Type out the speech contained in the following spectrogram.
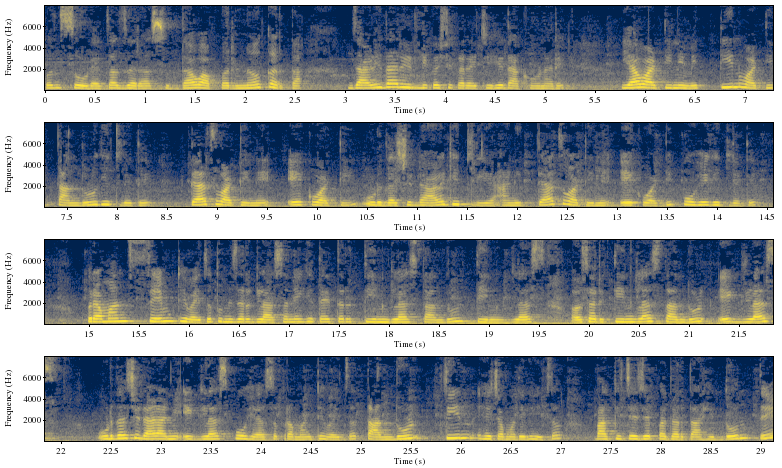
पण सोड्याचा जरासुद्धा वापर न करता जाळीदार इडली कशी करायची हे दाखवणार आहे. या वाटीने मी तीन वाटी तांदूळ घेतले ते त्याच वाटीने एक वाटी उडदाची डाळ घेतली आहे आणि त्याच वाटीने एक वाटी पोहे घेतले ते प्रमाण सेम ठेवायचं. तुम्ही जर ग्लासाने घेताय तर तीन ग्लास तांदूळ तीन ग्लास सॉरी तीन ग्लास तांदूळ एक ग्लास उडदाची डाळ आणि एक ग्लास पोहे असं प्रमाण ठेवायचं. तांदूळ तीन ह्याच्यामध्ये घ्यायचं. बाकीचे जे पदार्थ आहेत दोन ते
